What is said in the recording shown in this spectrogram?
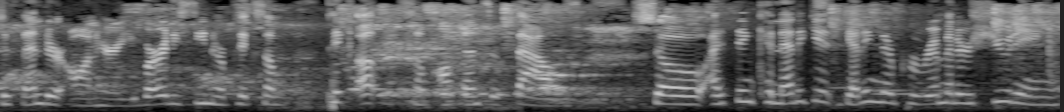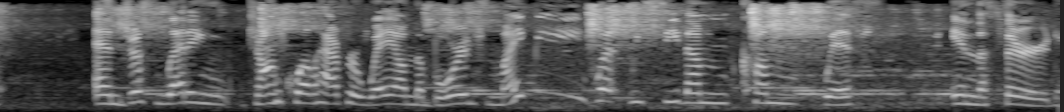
defender on her. You've already seen her pick some pick up some offensive fouls. So I think Connecticut getting their perimeter shooting and just letting Jonquel have her way on the boards might be what we see them come with in the third.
